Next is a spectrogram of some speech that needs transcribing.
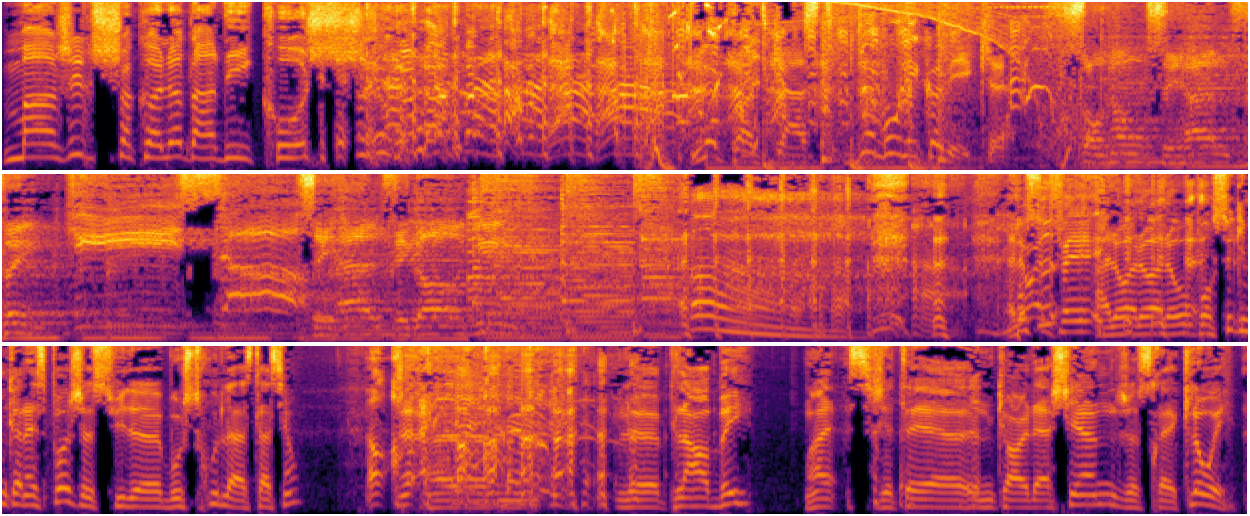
manger du chocolat dans des couches. Le podcast Debout les comiques. Son nom, c'est Alphée. Qui ça? C'est Alphée Gagné. Allô, Pour ceux- Alphée. allô, allô, allô. Pour ceux qui me connaissent pas, je suis le bouche-trou de la station. Euh, le plan B. Ouais, si j'étais euh, une Kardashian, je serais Chloé.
